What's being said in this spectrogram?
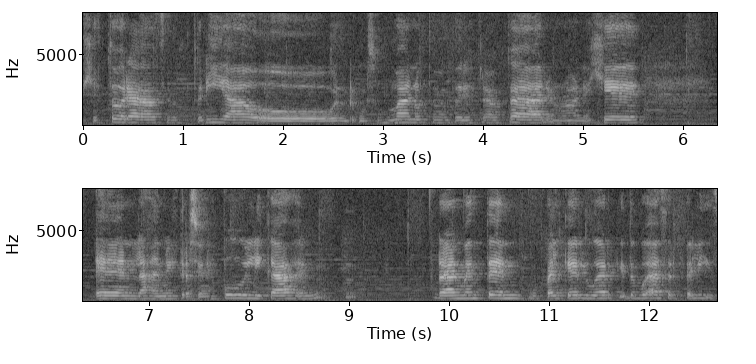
gestora haciendo gestoría o en recursos humanos también podrías trabajar, en una ONG, en las administraciones públicas, realmente en cualquier lugar que te pueda hacer feliz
